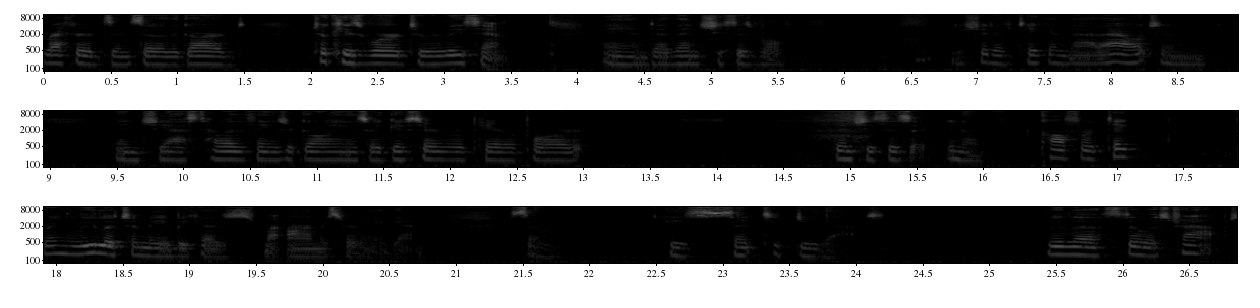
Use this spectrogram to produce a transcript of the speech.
records. And so the guard took his word to release him. And uh, then she says, Well, you should have taken that out. And then she asked how other things are going. And so he gives her a repair report. Then she says, You know, call for, take, bring Leela to me because my arm is hurting again. So he's sent to do that. Leela still is trapped,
